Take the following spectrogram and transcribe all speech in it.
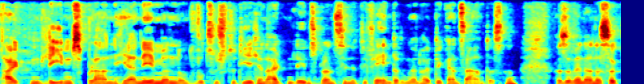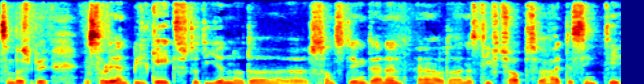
alten Lebensplan hernehmen und wozu studiere ich einen alten Lebensplan, sind ja die Veränderungen heute ganz anders. Ne? Also wenn einer sagt zum Beispiel, was soll ich einen Bill Gates studieren oder äh, sonst irgendeinen ja, oder einen Steve Jobs, weil heute sind die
